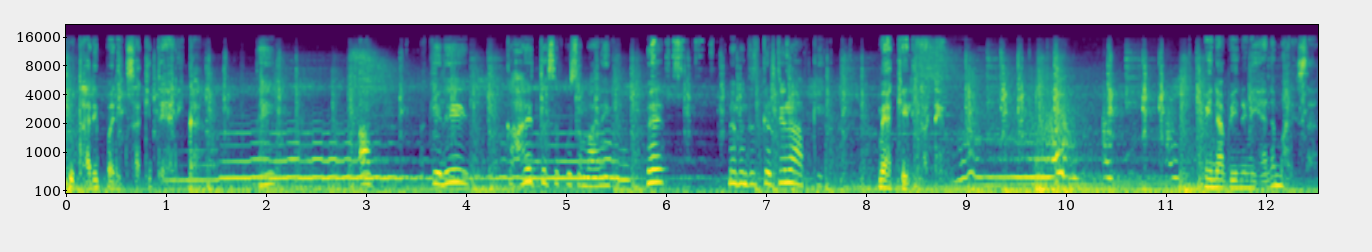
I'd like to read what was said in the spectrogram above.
तू थारी परीक्षा की तैयारी कर। नहीं आप अकेले कहा इतना सबको संभालेंगे मैं मैं मदद करती हूँ ना आपकी। मैं अकेली कट्ठे हूँ। मीना बीननी है ना हमारे साथ?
